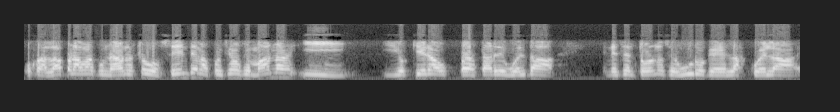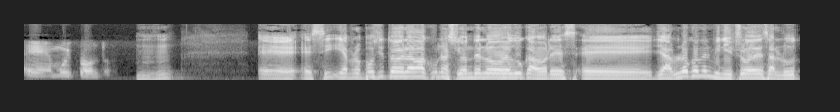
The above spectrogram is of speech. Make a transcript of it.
ojalá para vacunar a nuestros docentes en las próximas semanas y, y Dios quiera para estar de vuelta en ese entorno seguro que es la escuela eh, muy pronto. Eh, eh, sí, y a propósito de la vacunación de los educadores, ya habló con el ministro de Salud.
